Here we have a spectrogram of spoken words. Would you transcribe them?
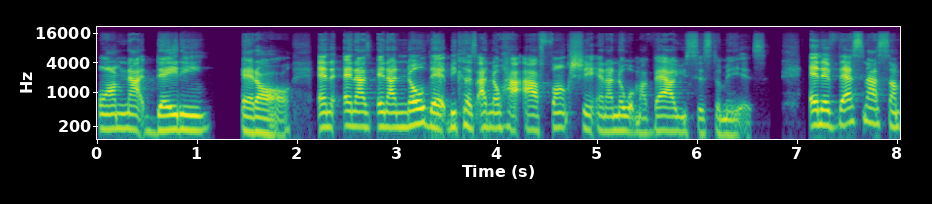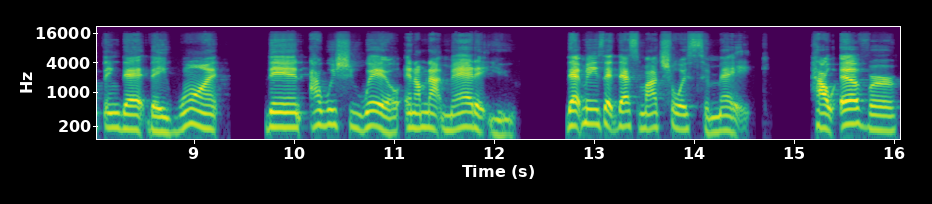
or I'm not dating at all. And and I and I know that because I know how I function and I know what my value system is. And if that's not something that they want, then I wish you well and I'm not mad at you. that means that that's my choice to make. However,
